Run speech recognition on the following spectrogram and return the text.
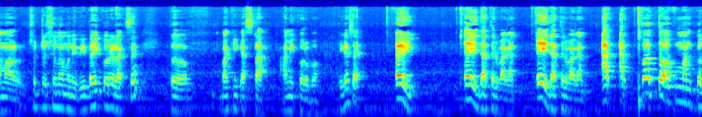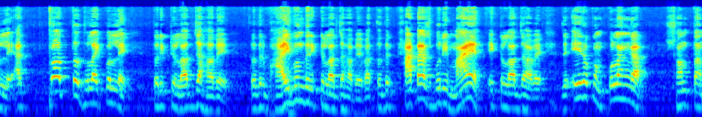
আমার ছোট্ট সোনামণি হৃদয় করে রাখছে। তো বাকি কাজটা আমি করব, ঠিক আছে? এই এই দাঁতের বাগান, এই দাঁতের বাগান। আর আর কত অপমান করলে, আর কত ধুলাই করলে তোর একটু লজ্জা হবে। তোদের ভাই বোনদের একটু লজ্জা হবে বা তোদের খাটাস বুড়ি মায়ের একটু লজ্জা হবে যে এইরকম কুলাঙ্গার সন্তান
